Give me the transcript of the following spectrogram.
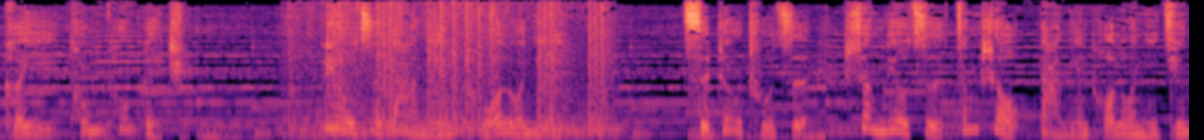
可以通通对治。六字大明陀罗尼，此咒出自《圣六字增寿大明陀罗尼经》。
